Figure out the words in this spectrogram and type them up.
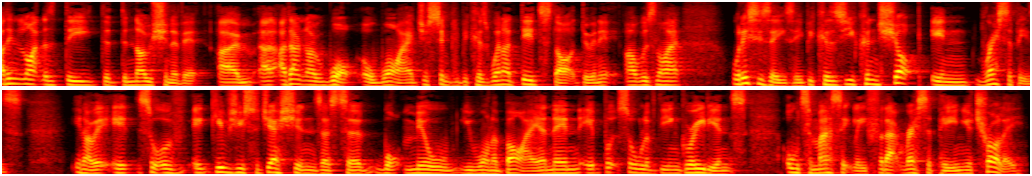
I didn't like the, the, the, the notion of it. Um, I, I, don't know what or why, just simply because when I did start doing it, I was like, well, this is easy because you can shop in recipes. You know, it, it sort of, it gives you suggestions as to what meal you want to buy. And then it puts all of the ingredients automatically for that recipe in your trolley.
